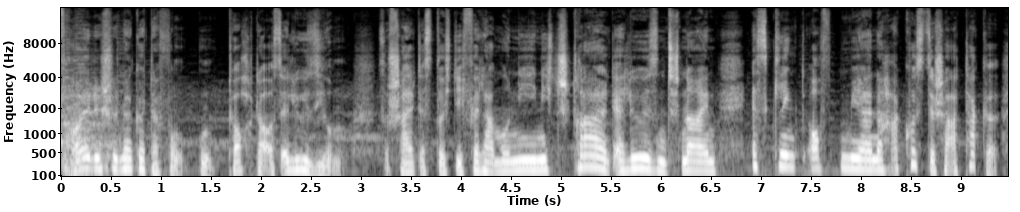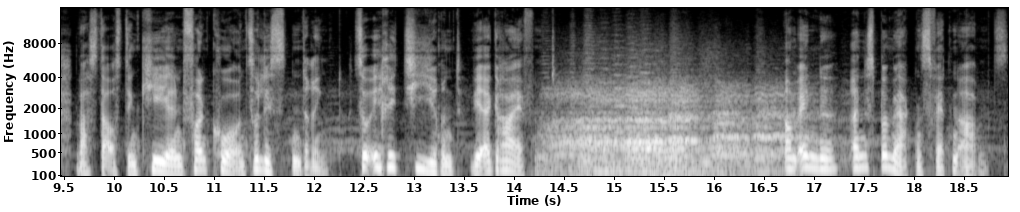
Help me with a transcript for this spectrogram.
Freude schöner Götterfunken, Tochter aus Elysium. So schallt es durch die Philharmonie, nicht strahlend erlösend, nein, es klingt oft mehr nach akustischer Attacke, was da aus den Kehlen von Chor und Solisten dringt. So irritierend wie ergreifend am Ende eines bemerkenswerten Abends,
